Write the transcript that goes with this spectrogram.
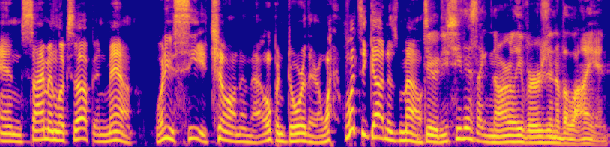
and Simon looks up, and man, what do you see chilling in that open door there? And what, what's he got in his mouth? Dude, you see this like gnarly version of a lion.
